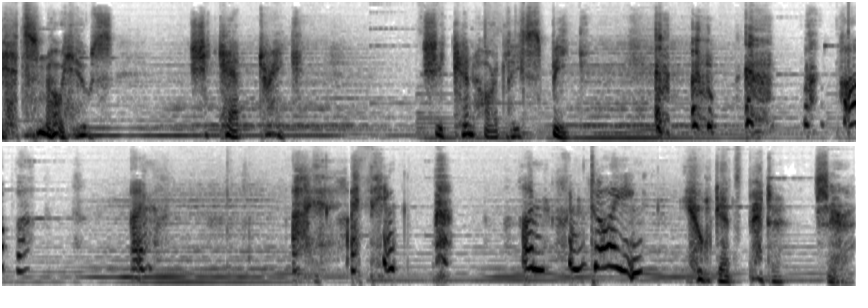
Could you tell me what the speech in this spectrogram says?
It's no use. She can't drink. She can hardly speak. Papa, I'm. I, I think. I'm. I'm dying. You'll get better, Sarah.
